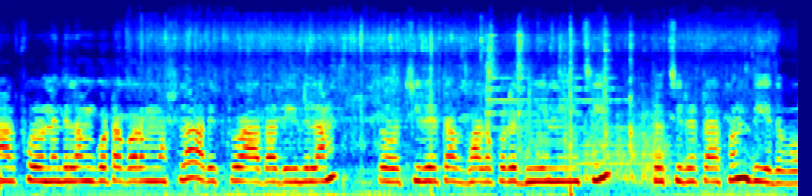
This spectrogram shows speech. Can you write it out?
আর ফোড়নে দিলাম গোটা গরম মশলা, আর একটু আদা দিয়ে দিলাম। তো চিড়েটা ভালো করে ধুয়ে নিয়েছি, তো চিড়েটা এখন দিয়ে দেবো।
